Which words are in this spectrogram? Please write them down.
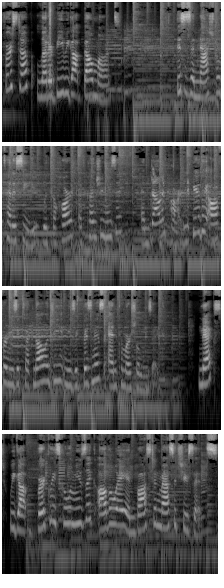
First up, letter B, we got Belmont. This is in Nashville, Tennessee, with the heart of country music and Dolly Parton. Here they offer music technology, music business, and commercial music. Next, we got Berklee School of Music all the way in Boston, Massachusetts.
